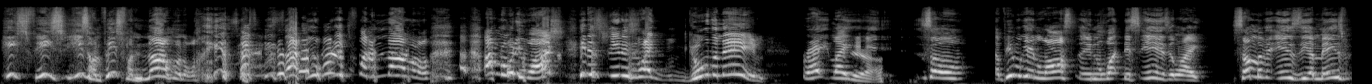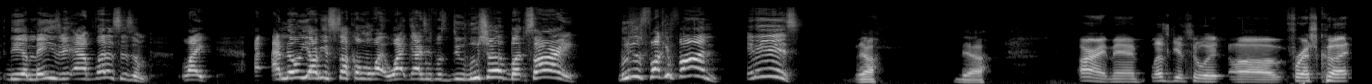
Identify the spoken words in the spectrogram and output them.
He's, he's, he's on, he's phenomenal. he's, he's, not, he's phenomenal. I don't know what he watched. He just, he just, like, Google the name, right? Like, so uh, people get lost in what this is, and like some of it is the amazing, the amazing athleticism. Like I, I know y'all get stuck on white white guys are supposed to do lucha, but sorry, lucha's fucking fun. It is. Yeah. Yeah. All right, man. Let's get to it. Uh fresh cut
